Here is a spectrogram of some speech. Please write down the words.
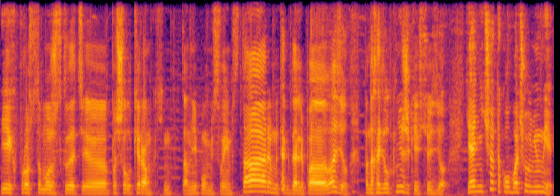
я их просто, можно сказать, э, по шелкерам каким-то там, не помню, своим старым и так далее, полазил, понаходил книжек и все сделал. Я ничего такого большого не умею.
